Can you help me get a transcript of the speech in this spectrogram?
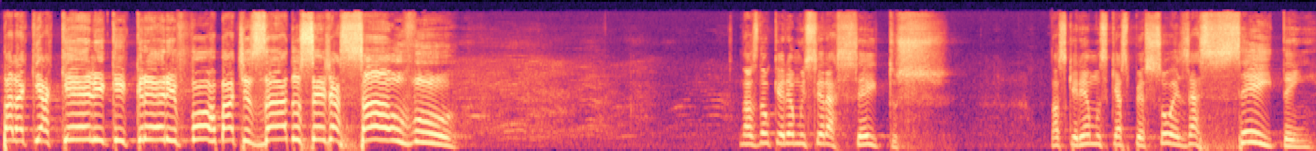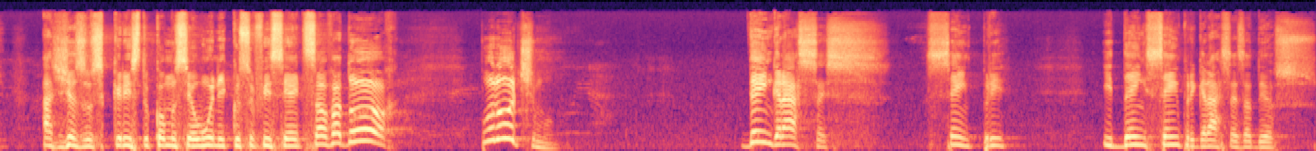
para que aquele que crer e for batizado seja salvo. Nós não queremos ser aceitos. Nós queremos que as pessoas aceitem a Jesus Cristo como seu único suficiente Salvador. Por último, deem graças sempre e deem sempre graças a Deus.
